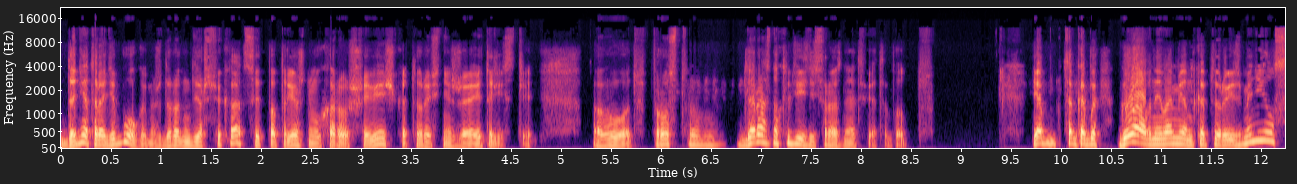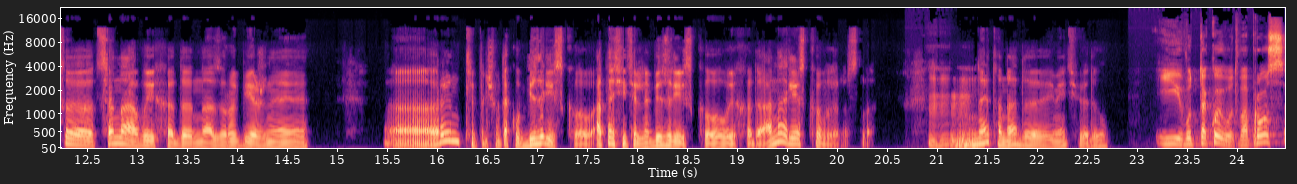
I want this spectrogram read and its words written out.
Да нет, ради бога, международная диверсификация – по-прежнему хорошая вещь, которая снижает риски. Вот. Просто для разных людей здесь разные ответы будут. Я там как бы главный момент, который изменился, цена выхода на зарубежные э, рынки, причем такого безрискового, относительно безрискового выхода, она резко выросла. Угу. На это надо иметь в виду. И вот такой вот вопрос.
